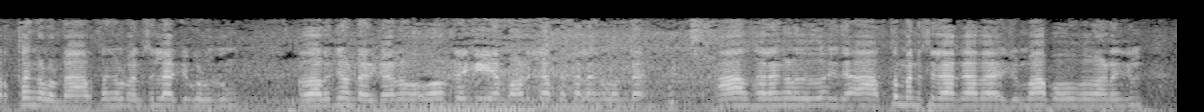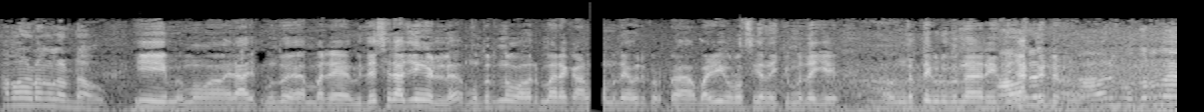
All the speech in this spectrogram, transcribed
അർത്ഥങ്ങളുണ്ട്. ആ അർത്ഥങ്ങൾ മനസ്സിലാക്കി കൊടുക്കും. അത് അറിഞ്ഞുകൊണ്ടായി കാരണം ഓവർടേക്ക് ചെയ്യാൻ പാടില്ലാത്ത സ്ഥലങ്ങളുണ്ട്. ആ സ്ഥലങ്ങൾ ഇത് അർത്ഥം മനസ്സിലാക്കാതെ ചുമ്മാ പോവുകയാണെങ്കിൽ അപകടങ്ങളുണ്ടാവും. ഈ മറ്റേ വിദേശ രാജ്യങ്ങളിൽ മുതിർന്ന പൗരന്മാരെ കാണുമ്പോൾ അവർ വഴി ക്രോസ് ചെയ്യാൻ നിൽക്കുമ്പോഴത്തേക്ക് നിർത്തി കൊടുക്കുന്ന രീതി ഞാൻ അവർ മുതിർന്ന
